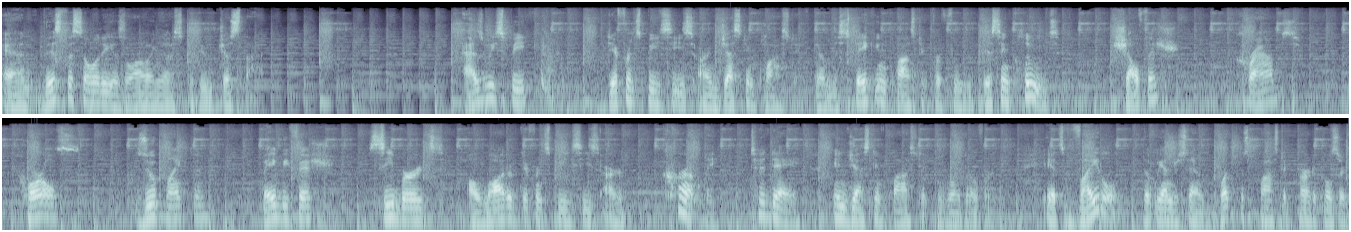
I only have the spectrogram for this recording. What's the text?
and this facility is allowing us to do just that. As we speak, different species are ingesting plastic. They're mistaking plastic for food. This includes shellfish, crabs, corals, zooplankton, baby fish, seabirds. A lot of different species are currently, today, ingesting plastic the world over. It's vital that we understand what those plastic particles are,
